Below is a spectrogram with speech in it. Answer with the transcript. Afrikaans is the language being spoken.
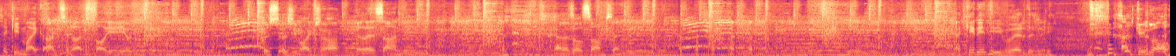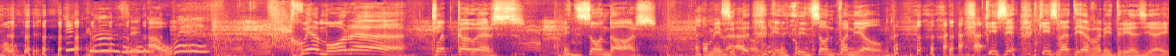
Sikkie mic aan sy laat val jy jou. Is is die mic nou aan? Hulle is aan. En dit is al Samsung. Ek ken nie die woorde nie. Ek ken hulle almal. Sê awe. Goeiemôre klipkouers en sondaars Om die wêreld. en, en sonpaneel. kies kies wat een van die drie is jy.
